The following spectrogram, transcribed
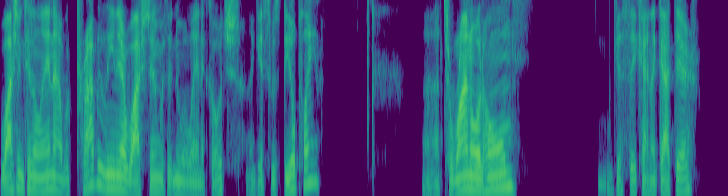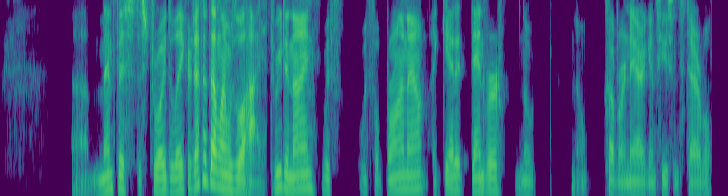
Washington, Atlanta. I would probably lean there Washington with a new Atlanta coach. I guess it was Beal playing. Uh, Toronto at home. I guess they kind of got there. Uh, Memphis destroyed the Lakers. I thought that line was a little high, three to nine with with LeBron out. I get it. Denver, no, no covering there against Houston's terrible.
